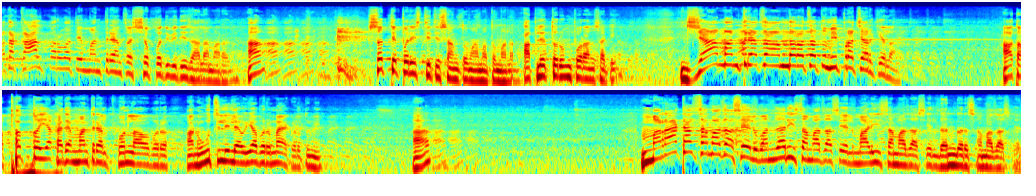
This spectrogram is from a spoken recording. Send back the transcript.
आता काल परवा ते मंत्र्यांचा शपथविधी झाला महाराज. हा? सत्य परिस्थिती सांगतो मामा तुम्हाला आपले तरुण पोरांसाठी. ज्या मंत्र्याचा आमदाराचा तुम्ही प्रचार केला आता फक्त एखाद्या मंत्र्याला फोन लावा बरं आणि उचलेल्या या बरं माझ्याकडं तुम्ही. हा? मराठा समाज असेल वंजारी समाज असेल माळी समाज असेल धनगर समाज असेल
